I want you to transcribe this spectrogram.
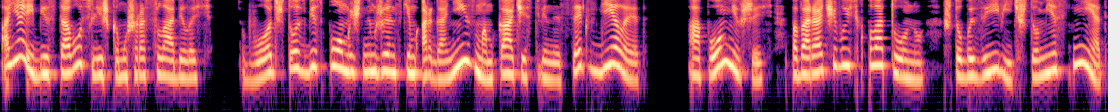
А я и без того слишком уж расслабилась. Вот что с беспомощным женским организмом качественный секс делает. Опомнившись, поворачиваюсь к Платону, чтобы заявить, что мест нет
